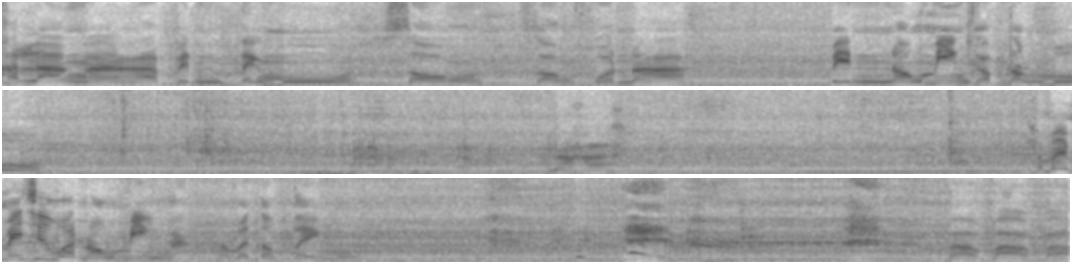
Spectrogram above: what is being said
ข้างหลังนะคะเป็นแตงโมสองสองคนนะคะ เป็นน้องมิ่งกับน้องโม นะคะทำไมไม่ชื่อว่าน้องมิ่งอะทำไมต้องแตงโมเปล่าเปล่าเปล่า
